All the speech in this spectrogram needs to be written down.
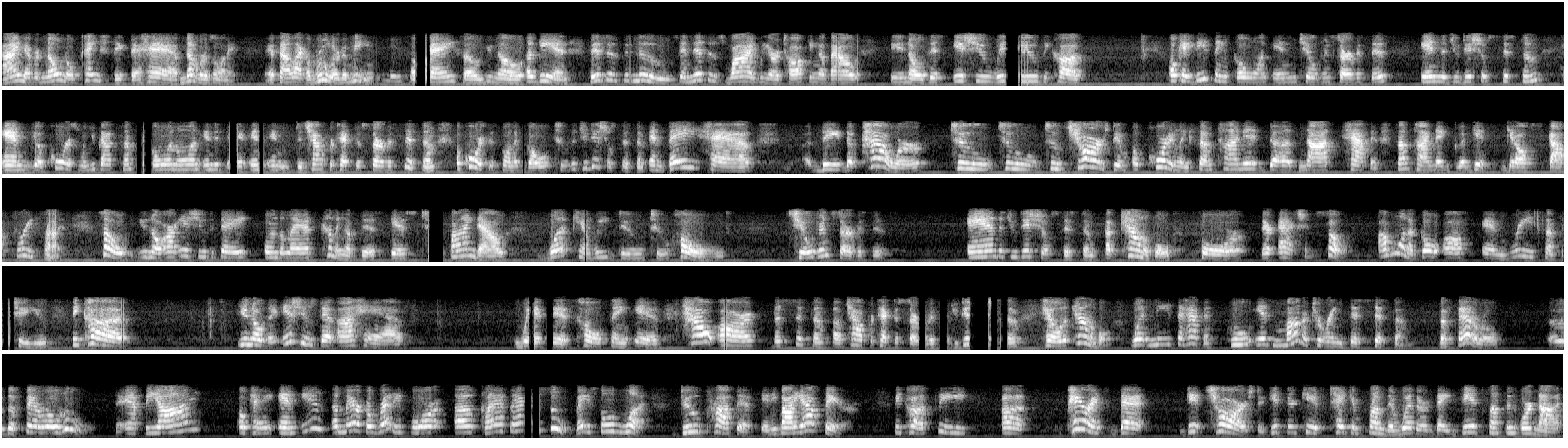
I never know no paint stick to have numbers on it. It sounds like a ruler to me. Okay, so you know, again, this is the news, and this is why we are talking about you know this issue with you because okay, these things go on in children's services, in the judicial system, and of course, when you got something going on in the in, in the child protective service system, of course, it's going to go to the judicial system, and they have the the power to to to charge them accordingly. Sometimes it does not happen. Sometimes they get get off scot free from it. So you know, our issue today on the last coming of this is to find out what can we do to hold children's services and the judicial system accountable for their actions. So I want to go off and read something to you because, you know, the issues that I have with this whole thing is how are the system of child protective service, the judicial system, held accountable? What needs to happen? Who is monitoring this system? The federal, uh, the federal who? The FBI? Okay, and is America ready for a class action suit based on what? Due process. Anybody out there? Because see, uh, parents that get charged to get their kids taken from them, whether they did something or not,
